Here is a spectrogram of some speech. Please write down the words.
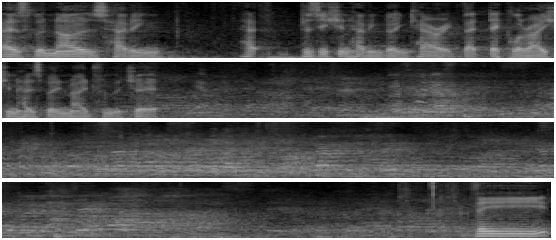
as the noes having ha position having been carried. That declaration has been made from the chair. The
